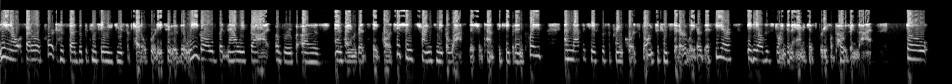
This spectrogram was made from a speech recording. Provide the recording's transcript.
you know, a federal court has said that the continued use of Title 42 is illegal, but now we've got a group of anti-immigrant state politicians trying to make a last-ditch attempt to keep it in place, and that's a case the Supreme Court's going to consider later this year. ADL has joined an amicus brief opposing that. So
